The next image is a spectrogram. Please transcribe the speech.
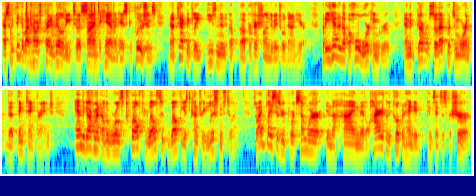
As we think about how much credibility to assign to him and his conclusions, now technically he's an, a, a, professional individual down here, but he headed up a whole working group, and the government, so that puts him more in the think tank range and the government of the world's 12th wealthiest country listens to him. So I'd place his report somewhere in the high middle, higher than the Copenhagen consensus for sure,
